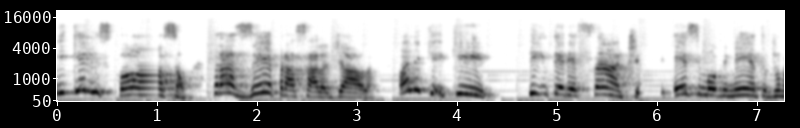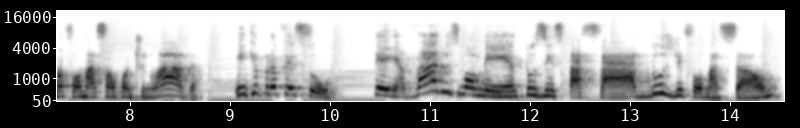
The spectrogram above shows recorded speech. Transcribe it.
E que eles possam trazer para a sala de aula. Olha que, que, que interessante esse movimento de uma formação continuada, em que o professor tenha vários momentos espaçados de formação,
